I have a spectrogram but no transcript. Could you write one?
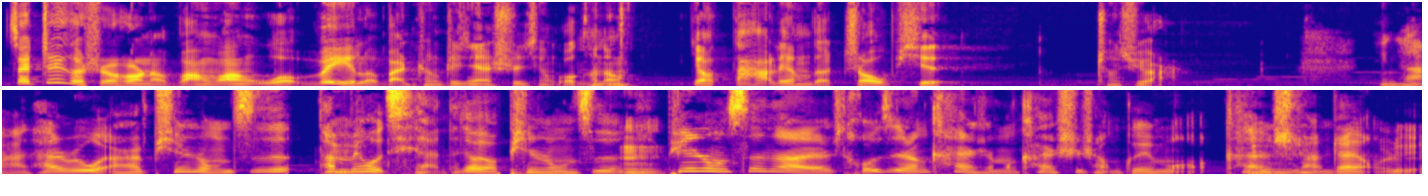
在这个时候呢，往往我为了完成这件事情，我可能要大量的招聘程序员。你看啊，他如果要是拼融资，他没有钱，他就要拼融资。嗯拼融资呢，投资人看什么？看市场规模，看市场占有率。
